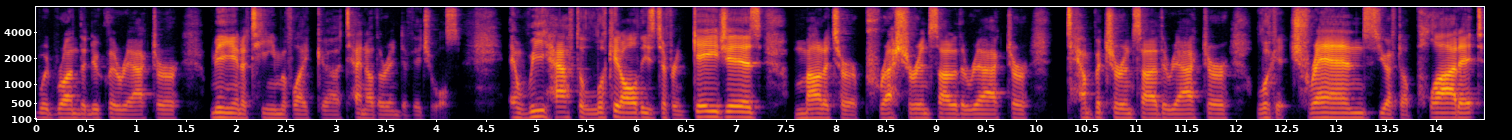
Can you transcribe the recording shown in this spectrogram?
would run the nuclear reactor, me and a team of like uh, 10 other individuals. And we have to look at all these different gauges, monitor pressure inside of the reactor, temperature inside the reactor, look at trends, you have to plot it.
